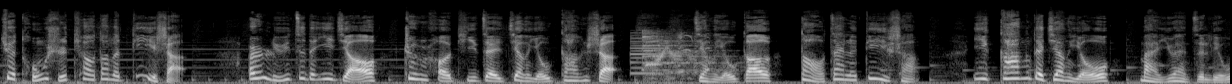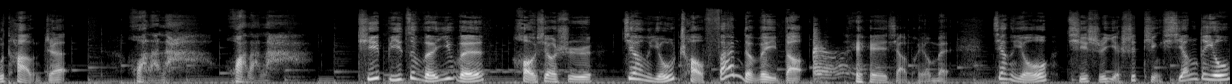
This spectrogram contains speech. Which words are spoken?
却同时跳到了地上，而驴子的一脚正好踢在酱油缸上，酱油缸倒在了地上，一缸的酱油满院子流淌着，哗啦啦，哗啦啦，提鼻子闻一闻，好像是酱油炒饭的味道。嘿嘿，小朋友们，酱油其实也是挺香的哟。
